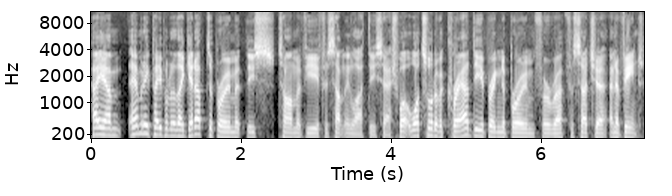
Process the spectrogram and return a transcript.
Hey, um, how many people do they get up to Broome at this time of year for something like this, Ash? What what sort of a crowd do you bring to Broome for uh, for such a, an event?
